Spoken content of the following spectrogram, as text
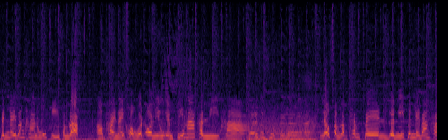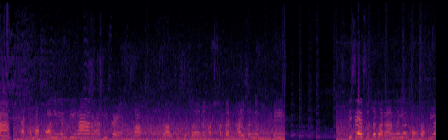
เป็นไงบ้างคะน้องมุกกี้สำหรับเอ่อภายในของรถ All New MC5 คันนี้ค่ะสวยสุดๆไปเลยนะ แล้วสำหรับแคมเปญเดือนนี้เป็นไงบ้างคะครับสำหรับ All New MT5 นะคะ พิเศษสำหรับเราสุดๆเลยนะครับ ประกันภัยชั้นหนึ่งหนึ่งปีพิเศษสุดไปกว่านั้นในเรื่องของดอกเบี้ย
